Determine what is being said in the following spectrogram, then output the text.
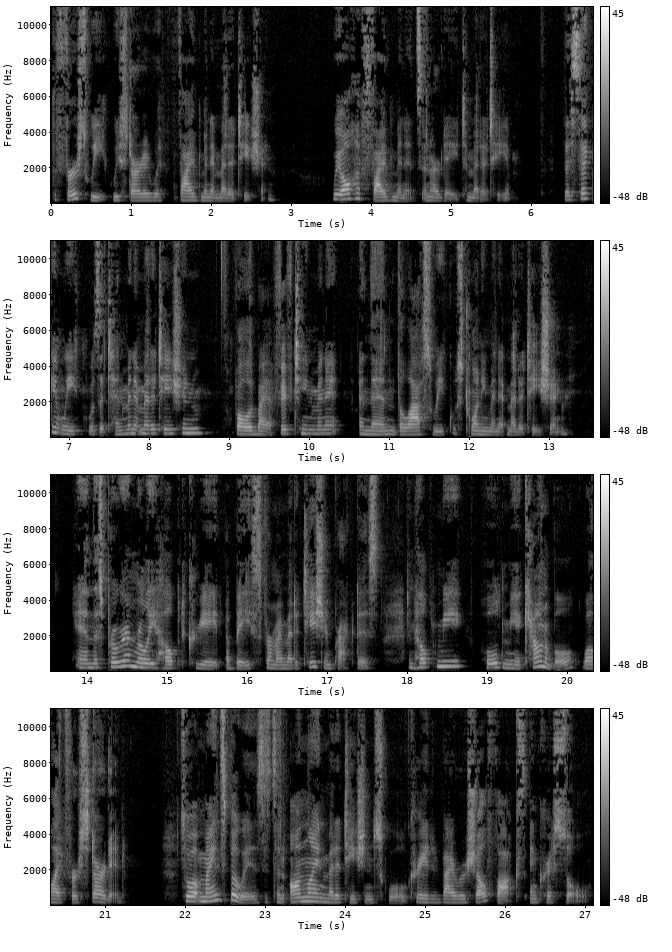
the first week we started with five minute meditation. We all have five minutes in our day to meditate. The second week was a 10 minute meditation, followed by a 15 minute, and then the last week was 20 minute meditation. And this program really helped create a base for my meditation practice and helped me hold me accountable while I first started. So, what Mindspo is, it's an online meditation school created by Rochelle Fox and Chris Soul.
